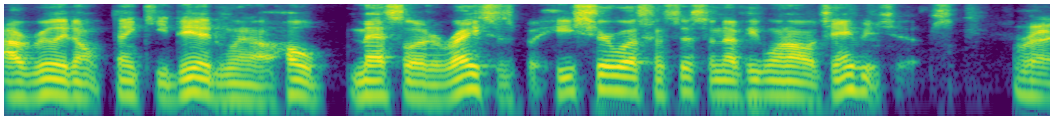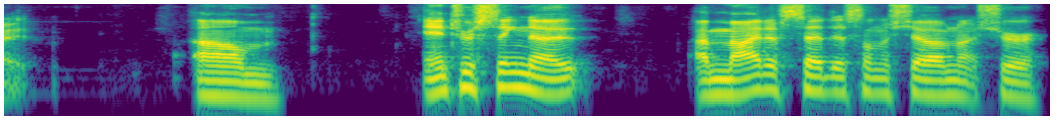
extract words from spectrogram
I really don't think he did win a whole mess load of races, but he sure was consistent enough. He won all the championships. Right. Um, interesting note. I might have said this on the show. I'm not sure.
